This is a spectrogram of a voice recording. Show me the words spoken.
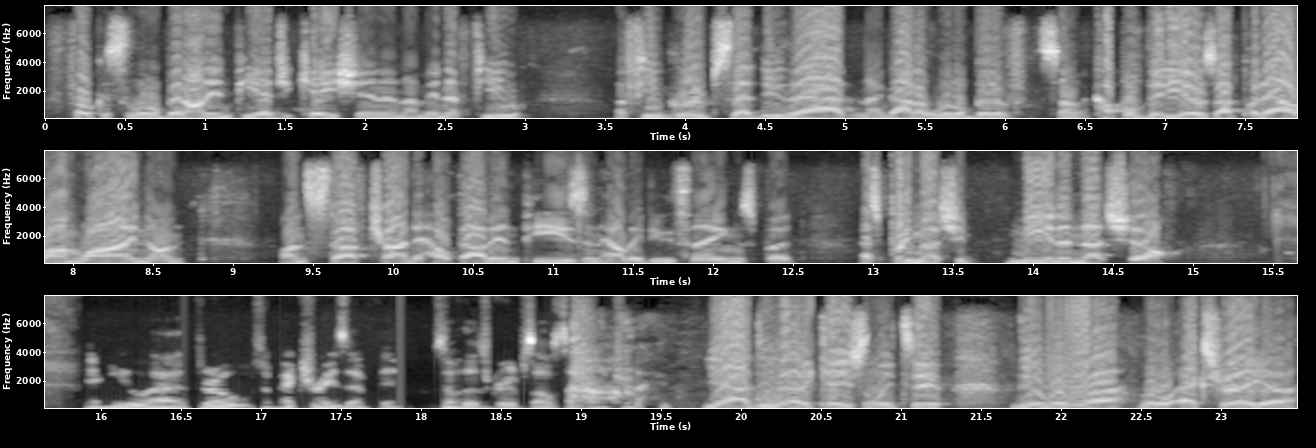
focus a little bit on NP education, and I'm in a few a few groups that do that, and I got a little bit of some a couple videos I put out online on on stuff trying to help out NPs and how they do things. But that's pretty much me in a nutshell. and you uh, throw some X-rays up in some of those groups, also, don't you? Yeah, I do that occasionally too. Do a little uh, little X-ray uh,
